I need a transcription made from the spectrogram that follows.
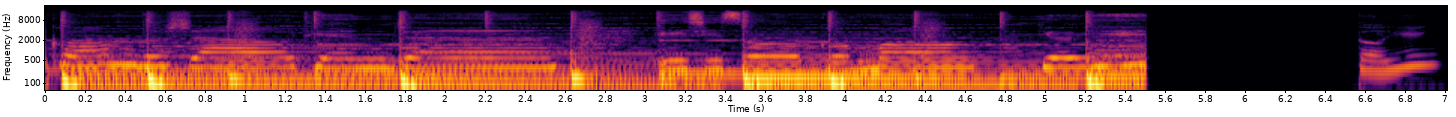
狂的小天真，一起做个梦，有一抖音。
